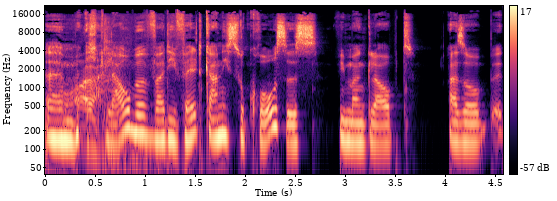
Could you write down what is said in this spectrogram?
Ähm, ich glaube, weil die Welt gar nicht so groß ist, wie man glaubt. Also, äh,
